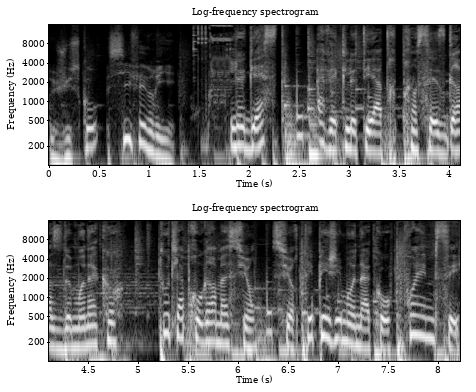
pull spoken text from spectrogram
jusqu'au 6 février. Le guest avec le théâtre Princesse Grâce de Monaco. Toute la programmation sur tpgmonaco.mc.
